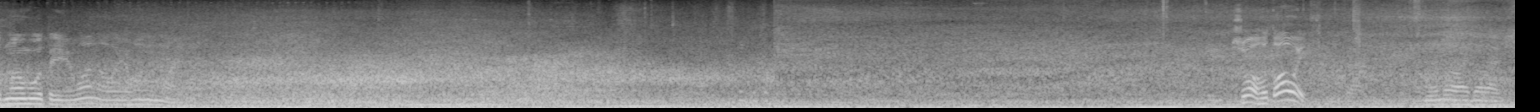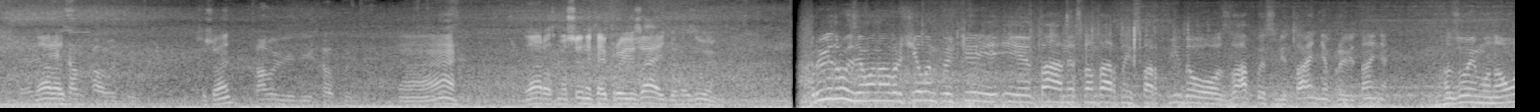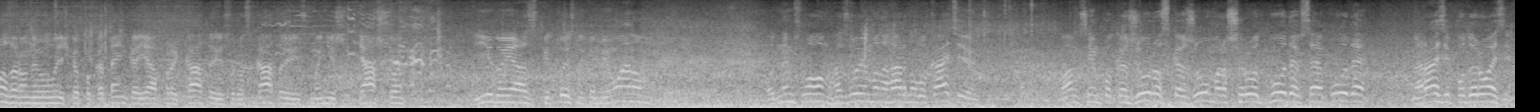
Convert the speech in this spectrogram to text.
Тут мав бути Іван, але його немає. Що, готовий? Так. Ну давай, давай. Зараз. Що що? Каву від'їхав пити. А, зараз машини хай проїжджають, догазуємо. Привіт, друзі! Вона Верчиленко в ефірі і та нестандартний старт відео, запис, вітання, привітання. Газуємо на озеро, невеличка покатенька, я прикатуюсь, розкатуюсь, мені ще тяжко. Їду я з підписником Іваном. Одним словом, газуємо на гарну локацію. Вам всім покажу, розкажу, маршрут буде, все буде. Наразі по дорозі.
